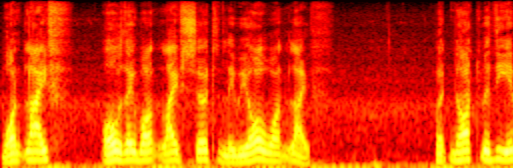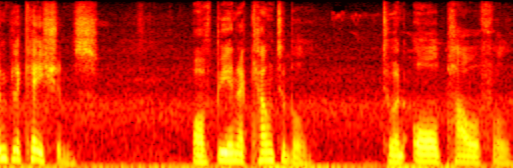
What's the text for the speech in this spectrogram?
want life. Oh, they want life, certainly. We all want life. But not with the implications of being accountable to an all powerful,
